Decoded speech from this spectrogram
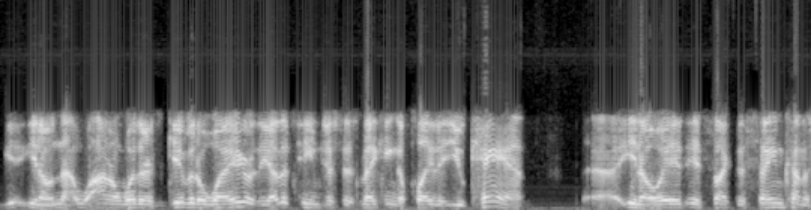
you know, not, I don't know whether it's give it away or the other team just is making a play that you can't uh, you know, it, it's like the same kind of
